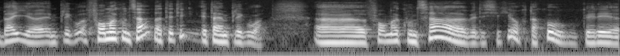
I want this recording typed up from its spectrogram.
Bai, uh, enplegua, formakuntza batetik eta enplegua. Uh, formakuntza, bereziki, hortako uh,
